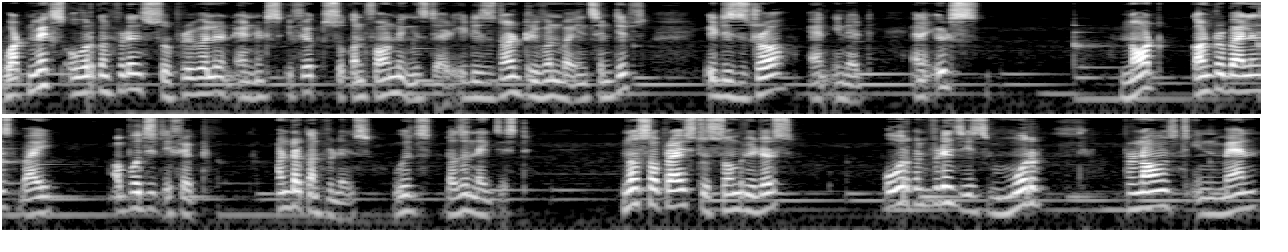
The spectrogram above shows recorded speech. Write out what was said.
What makes overconfidence so prevalent and its effect so confounding is that it is not driven by incentives, it is raw and innate, and it's not counterbalanced by opposite effect, underconfidence, which doesn't exist. No surprise to some readers, overconfidence is more pronounced in men.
